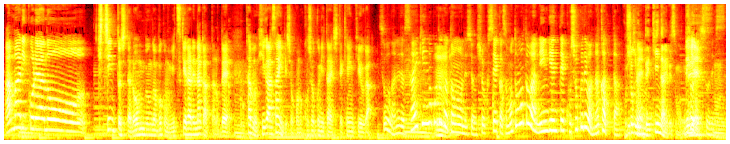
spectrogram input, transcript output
あまりこれあのきちんとした論文が僕も見つけられなかったのでうん。多分日が浅いんでしょこの孤食に対して研究が。そうだね。最近のことだと思うんですよ、食生活。もともとは人間って孤食ではなかった捕食できないですもんね。できない。そうですそうです。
